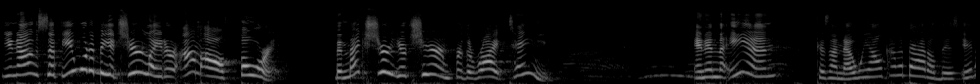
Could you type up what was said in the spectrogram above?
You know, so if you want to be a cheerleader, I'm all for it. But make sure you're cheering for the right team. And in the end, because I know we all kind of battle this, it ain't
